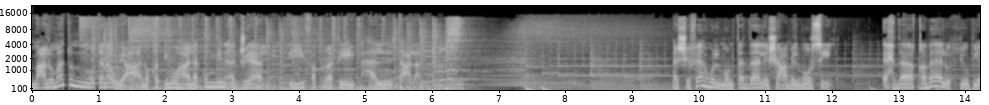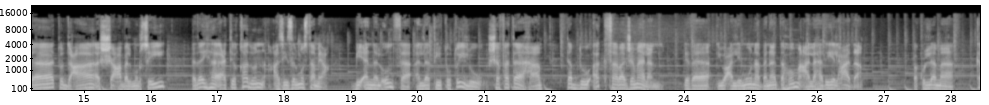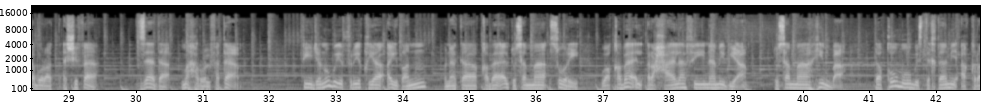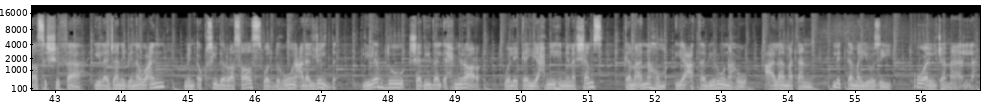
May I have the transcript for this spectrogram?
معلومات متنوعة نقدمها لكم من أجيال في فقرة هل تعلم؟ الشفاه الممتدة لشعب المرسي إحدى قبائل إثيوبيا تدعى الشعب المرسي لديها اعتقاد عزيز المستمع بأن الأنثى التي تطيل شفتاها تبدو أكثر جمالا لذا يعلمون بناتهم على هذه العادة فكلما كبرت الشفاه زاد مهر الفتاة. في جنوب إفريقيا أيضا هناك قبائل تسمى سوري وقبائل رحالة في ناميبيا تسمى هيمبا. تقوم باستخدام أقراص الشفاه إلى جانب نوع من أكسيد الرصاص والدهون على الجلد ليبدو شديد الإحمرار ولكي يحميه من الشمس كما أنهم يعتبرونه علامة للتميز والجمال.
